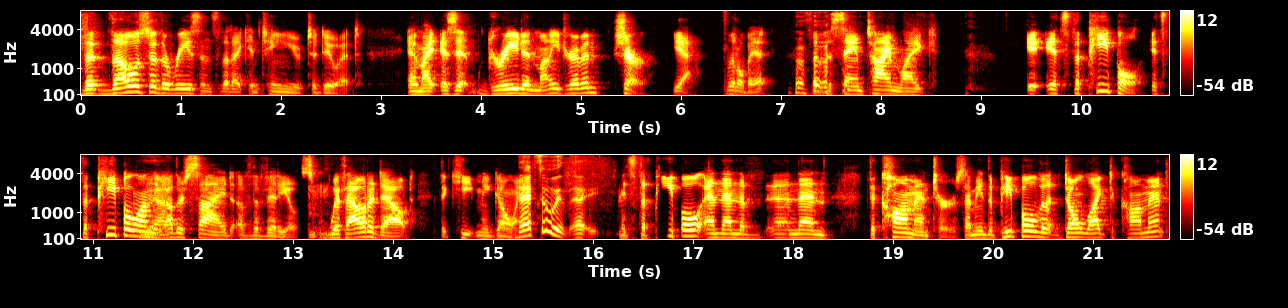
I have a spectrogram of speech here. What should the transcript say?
that those are the reasons that I continue to do it. Am I? Is it greed and money driven? Sure, yeah, a little bit, but at the same time, like. It, it's the people. It's the people on the other side of the videos, without a doubt, that keep me going that's always uh, it's the people and then the and then the commenters. I mean the people that don't like to comment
